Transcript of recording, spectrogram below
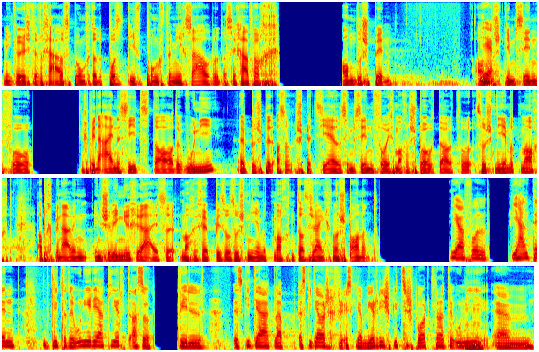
mein größter Verkaufspunkt oder positiver Punkt für mich selber, dass ich einfach anders bin. Anders im Sinn von, ich bin einerseits da an der Uni, also speziell im Sinn von, ich mache eine Sportart, die sonst niemand macht, aber ich bin auch in, in Schwingerkreisen, mache ich etwas, was sonst niemand macht und das ist eigentlich noch spannend. Ja, voll. Wie haben denn die Leute an der Uni reagiert? Also, weil es gibt ja, glaub, es gibt ja, wahrscheinlich- es gibt ja mehrere Spitzensportler an der Uni. Mhm. Ähm,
